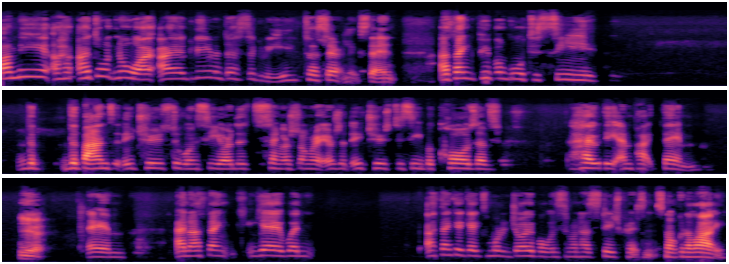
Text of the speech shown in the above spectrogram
I mean, I, I don't know. I, I agree and disagree to a certain extent. I think people go to see the the bands that they choose to go and see or the singer songwriters that they choose to see because of how they impact them. Yeah. Um and I think yeah, when I think a gig's more enjoyable when someone has stage presence, not gonna lie.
